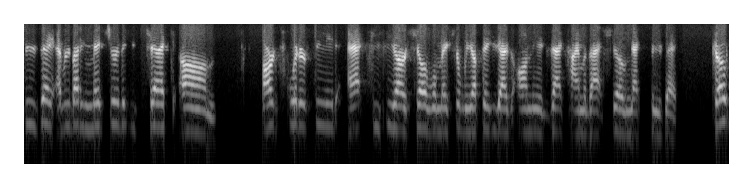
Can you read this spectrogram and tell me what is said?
Tuesday. Everybody, make sure that you check. Um, our Twitter feed at TCR Show. We'll make sure we update you guys on the exact time of that show next Tuesday. Coach,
